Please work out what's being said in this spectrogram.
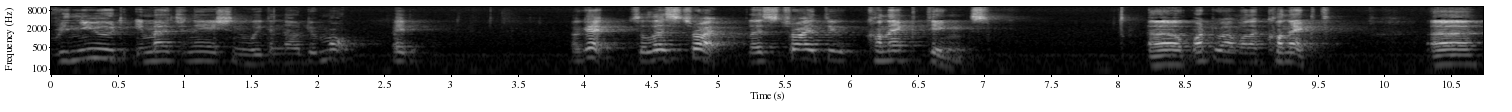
renewed imagination, we can now do more. Maybe. Okay, so let's try. Let's try to connect things. Uh, what do I want to connect? Uh,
